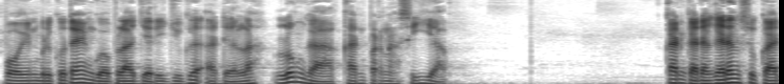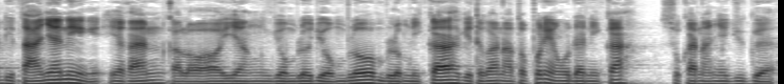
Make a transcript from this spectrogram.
poin berikutnya yang gue pelajari juga adalah lo nggak akan pernah siap. Kan kadang-kadang suka ditanya nih ya kan kalau yang jomblo-jomblo belum nikah gitu kan ataupun yang udah nikah suka nanya juga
